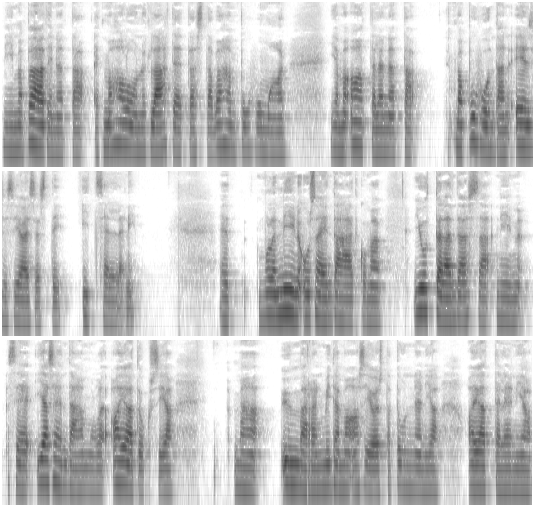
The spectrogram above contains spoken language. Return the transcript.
niin mä päätin, että, että mä haluan nyt lähteä tästä vähän puhumaan. Ja mä ajattelen, että nyt mä puhun tämän ensisijaisesti itselleni. Et mulle niin usein tämä, että kun mä juttelen tässä, niin se jäsentää mulle ajatuksia. Mä ymmärrän, mitä mä asioista tunnen ja ajattelen. Ja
